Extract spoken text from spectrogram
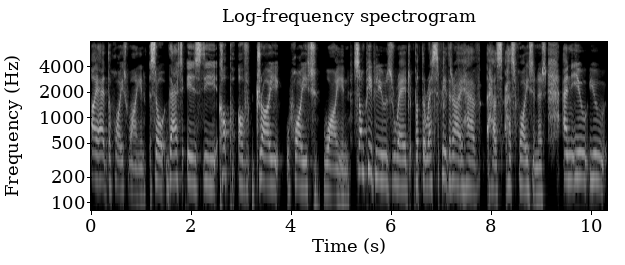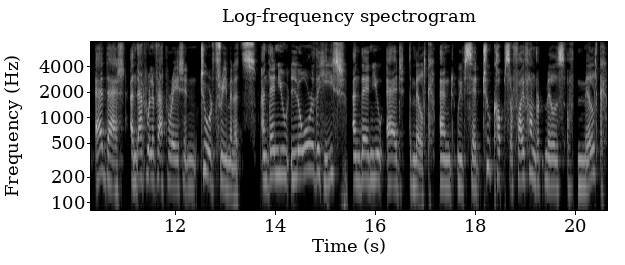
I add the white wine. So that is the cup of dry white wine. Some people use red, but the recipe that I have has, has white in it. And you, you add that and that will evaporate in two or three minutes. And then you lower the heat and then you add the milk. And we've said two cups or 500 mils of milk,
